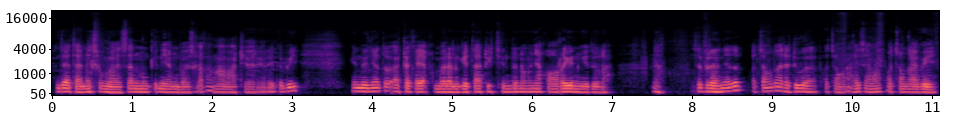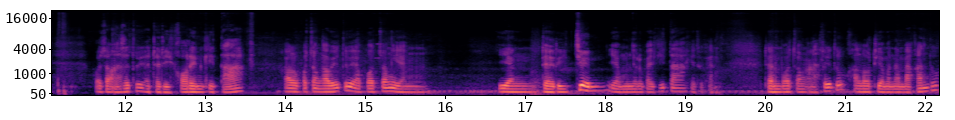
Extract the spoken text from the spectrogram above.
Nanti ada next pembahasan mungkin yang bahas kakang kawah di hari-hari tapi intinya tuh ada kayak gambaran kita di jin tuh namanya korin gitulah. Nah sebenarnya tuh pocong tuh ada dua pocong asli sama pocong KW pocong asli tuh ya dari korin kita. Kalau pocong KW itu ya pocong yang yang dari jin yang menyerupai kita gitu kan. Dan pocong asli itu kalau dia menampakkan tuh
